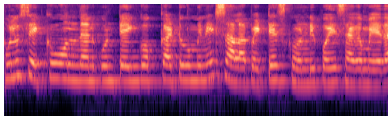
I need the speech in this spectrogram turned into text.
పులుసు ఎక్కువ ఉంది అనుకుంటే ఇంకొక టూ మినిట్స్ అలా పెట్టేసుకోండి పొయ్యి సగం మీద.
